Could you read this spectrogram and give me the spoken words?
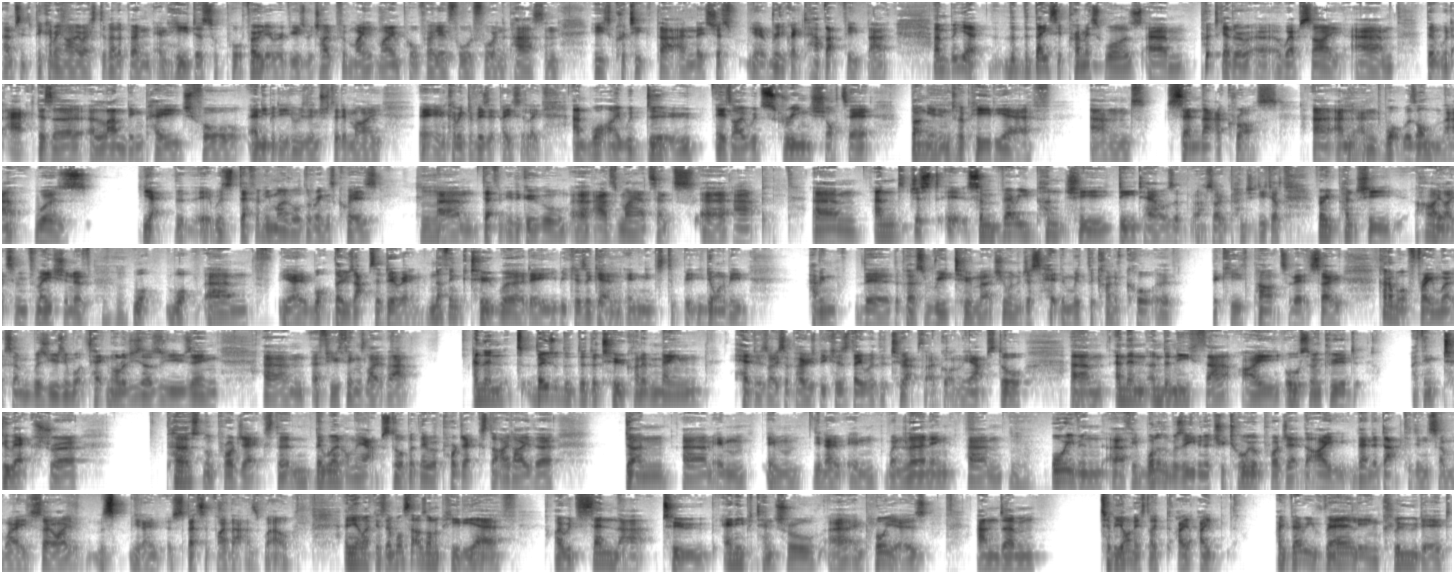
um, since becoming iOS developer, and, and he does portfolio reviews, which I put my, my own portfolio forward for in the past, and he's critiqued that, and it's just you know really great to have that feedback. Um, but yeah, the, the basic premise was um, put together a, a website um, that would act as a, a landing page for anybody who was interested in my in coming to visit, basically. And what I would do is I would screenshot it, bung it into a PDF, and send that across. Uh, and and what was on that was yeah, th- it was definitely my Lord of the Rings quiz, um, definitely the Google uh, Ads My AdSense uh, app, um, and just it, some very punchy details. Oh, sorry, punchy details, very punchy highlights of information of what what um, you know what those apps are doing. Nothing too wordy because again, it needs to be. You don't want to be having the the person read too much. You want to just hit them with the kind of core, uh, the key parts of it. So, kind of what frameworks I was using, what technologies I was using, um, a few things like that. And then t- those are the, the, the two kind of main headers, I suppose, because they were the two apps that I've got on the App Store. Um, and then underneath that, I also included, I think, two extra personal projects that they weren't on the App Store, but they were projects that I'd either done um, in in you know in when learning, um, or even I think one of them was even a tutorial project that I then adapted in some way. So I you know specify that as well. And yeah, like I said, once that was on a PDF, I would send that to any potential uh, employers. And um, to be honest, I, I I I very rarely included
